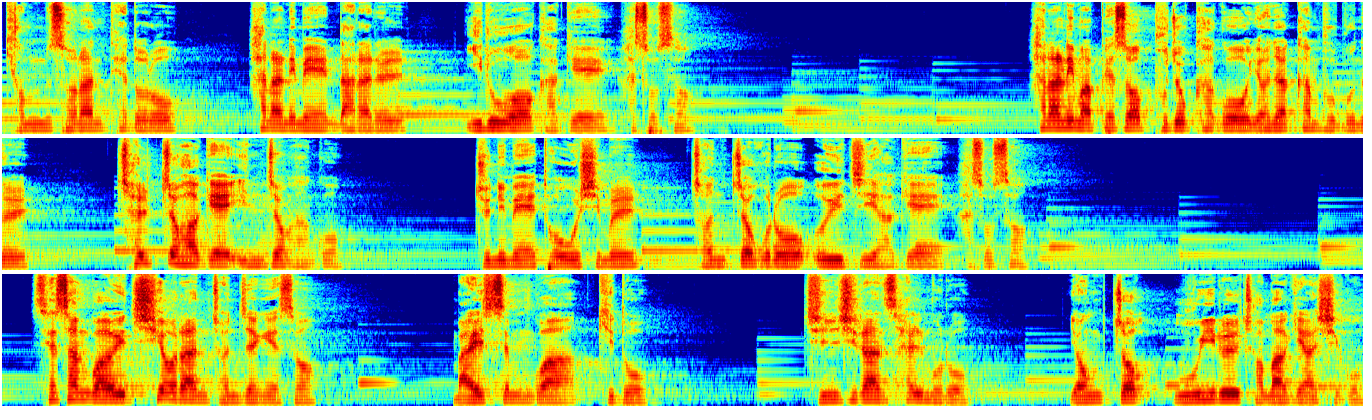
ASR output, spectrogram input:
겸손한 태도로 하나님의 나라를 이루어 가게 하소서. 하나님 앞에서 부족하고 연약한 부분을 철저하게 인정하고 주님의 도우심을 전적으로 의지하게 하소서. 세상과의 치열한 전쟁에서 말씀과 기도, 진실한 삶으로 영적 우위를 점하게 하시고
